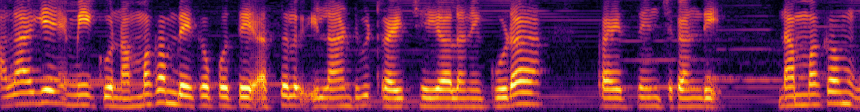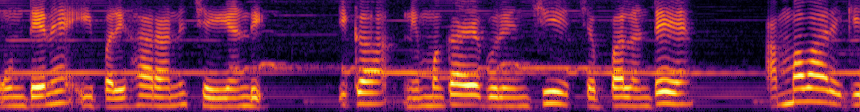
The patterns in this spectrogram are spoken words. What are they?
అలాగే మీకు నమ్మకం లేకపోతే అసలు ఇలాంటివి ట్రై చేయాలని కూడా ప్రయత్నించకండి. నమ్మకం ఉంటేనే ఈ పరిహారాన్ని చేయండి. ఇక నిమ్మకాయ గురించి చెప్పాలంటే అమ్మవారికి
